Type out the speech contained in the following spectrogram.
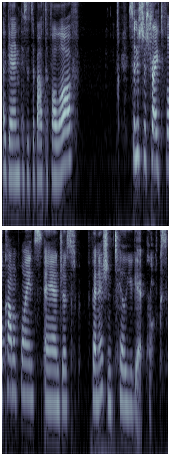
again because it's about to fall off. Sinister Strike to full combo points and just finish until you get procs.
